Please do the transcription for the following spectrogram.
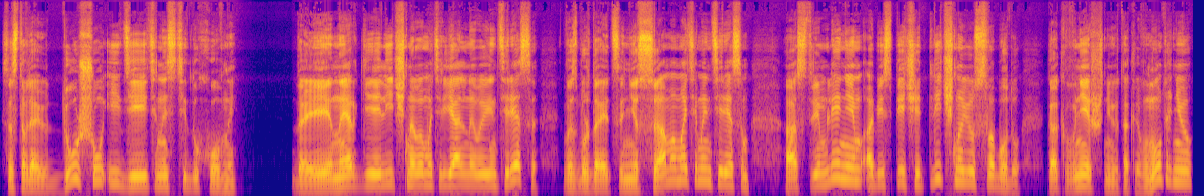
составляют душу и деятельности духовной. Да и энергия личного материального интереса возбуждается не самым этим интересом, а стремлением обеспечить личную свободу, как внешнюю, так и внутреннюю,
